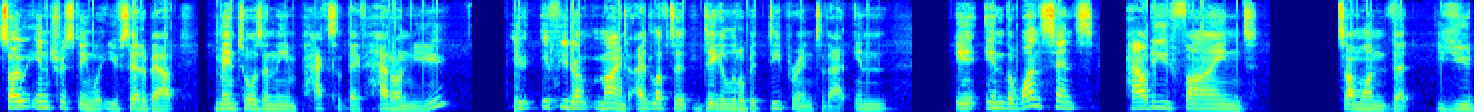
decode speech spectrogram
so interesting what you've said about mentors and the impacts that they've had on you. If you don't mind, I'd love to dig a little bit deeper into that. In in, in the one sense, how do you find someone that you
